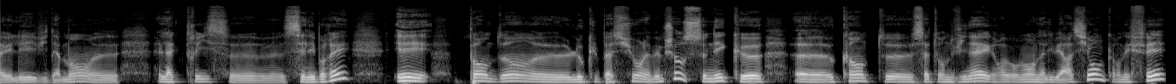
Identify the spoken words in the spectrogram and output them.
Elle est évidemment euh, l'actrice euh, célébrée. Et pendant euh, l'occupation, la même chose. Ce n'est que quand ça tourne vinaigre au moment de la libération qu'en effet,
